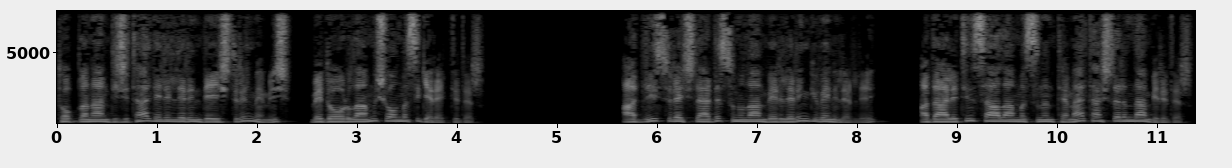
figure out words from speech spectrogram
Toplanan dijital delillerin değiştirilmemiş ve doğrulanmış olması gereklidir. Adli süreçlerde sunulan verilerin güvenilirliği, adaletin sağlanmasının temel taşlarından biridir.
